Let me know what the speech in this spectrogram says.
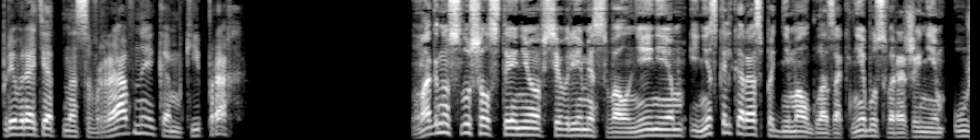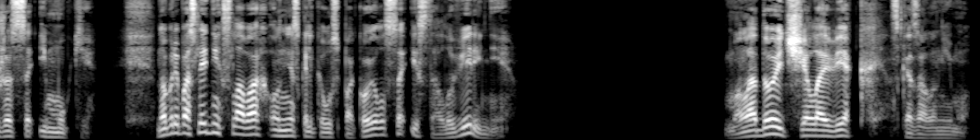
превратят нас в равные комки праха. Магнус слушал Стэнио все время с волнением и несколько раз поднимал глаза к небу с выражением ужаса и муки. Но при последних словах он несколько успокоился и стал увереннее. «Молодой человек», — сказал он ему,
